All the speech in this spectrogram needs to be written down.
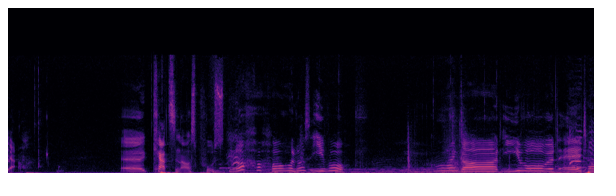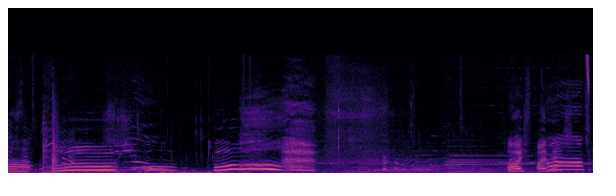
Ja. Äh, Kerzen auspusten. Oh, los, Ivo. Oh mein Gott, Ivo wird älter. Oh, Ivo. Oh. Oh, ich freue mich.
